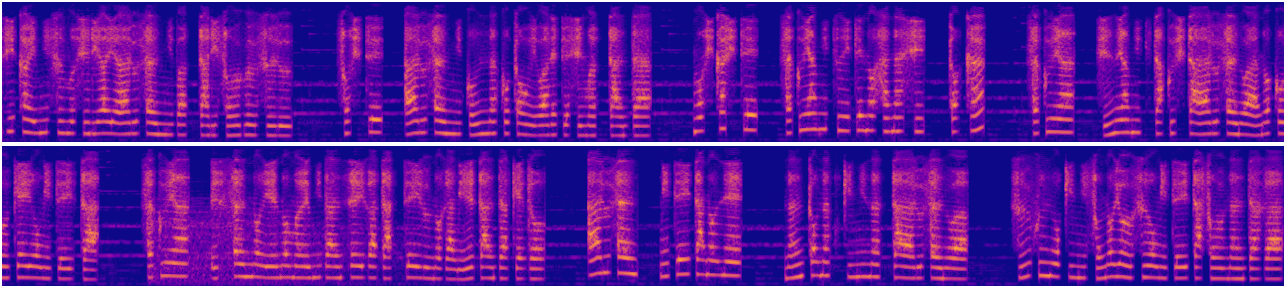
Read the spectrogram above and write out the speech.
じ階に住む知り合い R さんにばったり遭遇する。そして、R さんにこんなことを言われてしまったんだ。もしかして、昨夜についての話、とか？昨夜、深夜に帰宅した R さんはあの光景を見ていた。昨夜、S さんの家の前に男性が立っているのが見えたんだけど、R さん、見ていたのね。なんとなく気になった R さんは、数分おきにその様子を見ていたそうなんだが、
